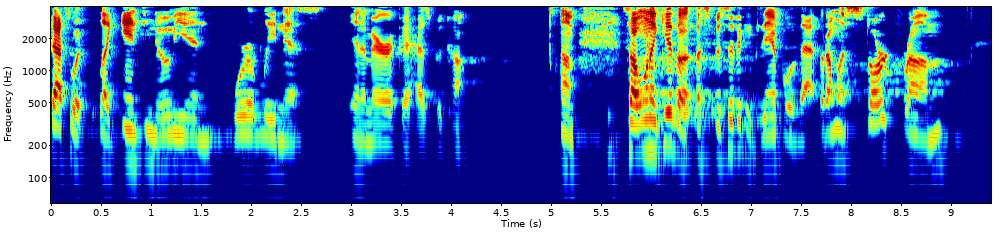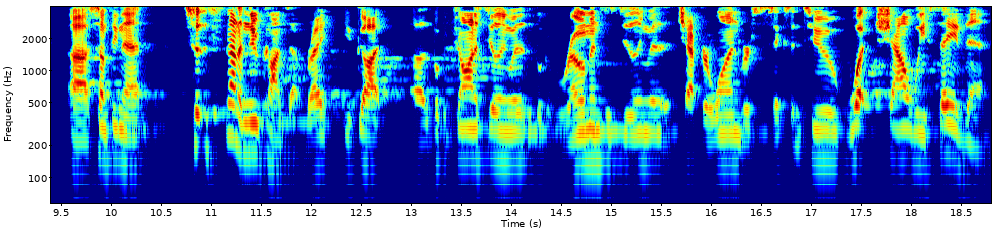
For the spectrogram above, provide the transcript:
That's what like antinomian worldliness in America has become. Um, so I want to give a, a, specific example of that, but I want to start from uh, something that, so this is not a new concept, right? You've got uh, the book of John is dealing with it. The book of Romans is dealing with it. Chapter 1, verses 6 and 2. What shall we say then?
